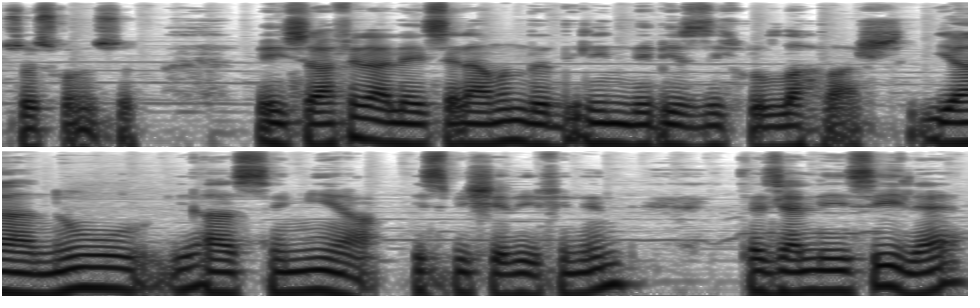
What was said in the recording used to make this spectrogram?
söz konusu. Ve İsrafil aleyhisselamın da dilinde bir zikrullah var. Ya Nur, Ya Semia ismi şerifinin tecellisiyle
